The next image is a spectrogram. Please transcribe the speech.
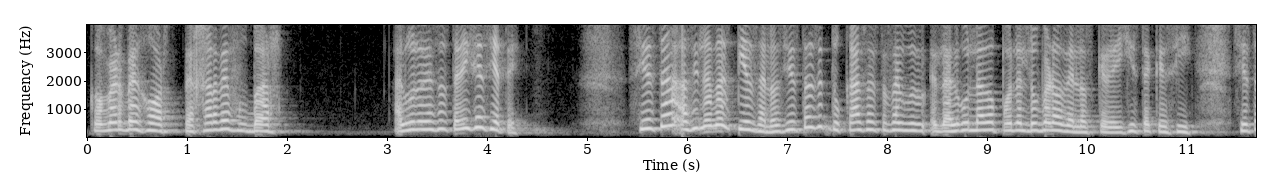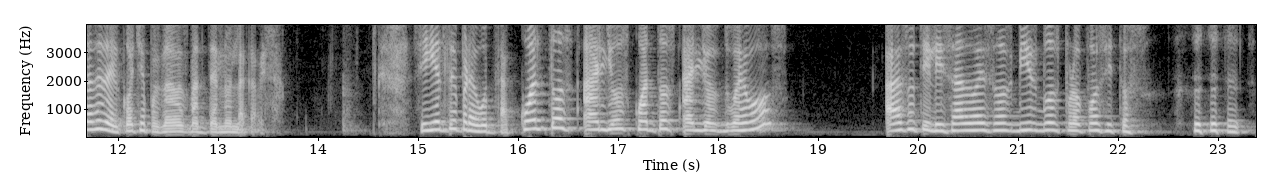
comer mejor, dejar de fumar. ¿Alguno de esos? Te dije siete. Si está, así nada más piénsalo. Si estás en tu casa, estás en algún lado, pon el número de los que dijiste que sí. Si estás en el coche, pues nada más manténlo en la cabeza. Siguiente pregunta. ¿Cuántos años, cuántos años nuevos has utilizado esos mismos propósitos?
